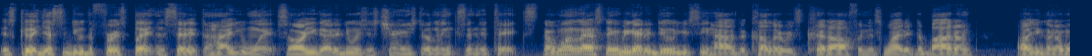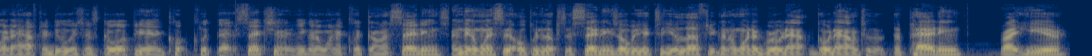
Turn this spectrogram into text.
It's good just to do the first button, set it to how you want. So all you got to do is just change the links in the text. Now, one last thing we got to do, you see how the color is cut off and it's white at the bottom. All you're going to want to have to do is just go up here and cl click that section and you're going to want to click on settings. And then once it opens up the settings over here to your left, you're going to want to go down, go down to the, the padding right here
